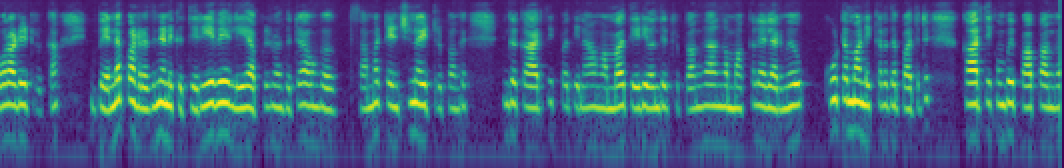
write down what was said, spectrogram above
போராடிட்டு இருக்கான் இப்போ என்ன பண்ணுறதுன்னு எனக்கு தெரியவே இல்லையே அப்படின்னு வந்துட்டு அவங்க செம்ம டென்ஷன் ஆகிட்டு இருப்பாங்க. இங்கே கார்த்திக் பார்த்தீங்கன்னா அவங்க அம்மா தேடி வந்துட்டு இருப்பாங்க. அங்கே மக்கள் எல்லாருமே கூட்டமாக நிற்கிறத பார்த்துட்டு கார்த்திக்கும் போய் பார்ப்பாங்க.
